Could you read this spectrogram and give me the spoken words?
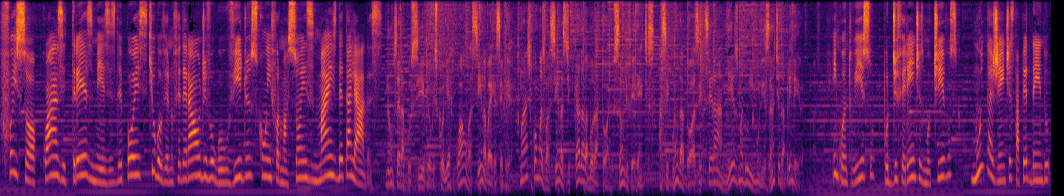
Foi só quase três meses depois que o governo federal divulgou vídeos com informações mais detalhadas. Não será possível escolher qual vacina vai receber, mas como as vacinas de cada laboratório são diferentes, a segunda dose será a mesma do imunizante da primeira. Enquanto isso, por diferentes motivos, muita gente está perdendo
